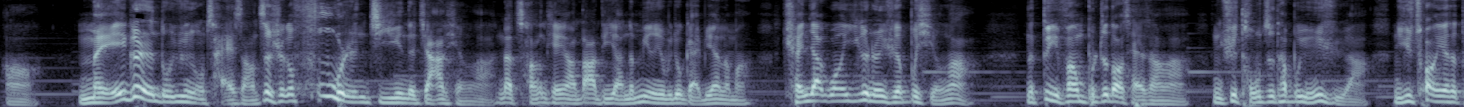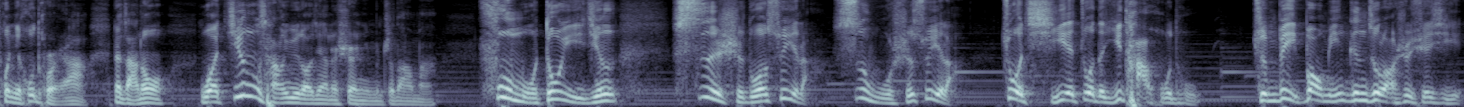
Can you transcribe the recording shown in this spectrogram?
啊，每一个人都拥有财商，这是个富人基因的家庭啊，那苍天呀大地啊，那命运不就改变了吗？全家光一个人学不行啊，那对方不知道财商啊，你去投资他不允许啊，你去创业他拖你后腿啊，那咋弄？我经常遇到这样的事儿，你们知道吗？父母都已经四十多岁了，四五十岁了，做企业做得一塌糊涂，准备报名跟周老师学习，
